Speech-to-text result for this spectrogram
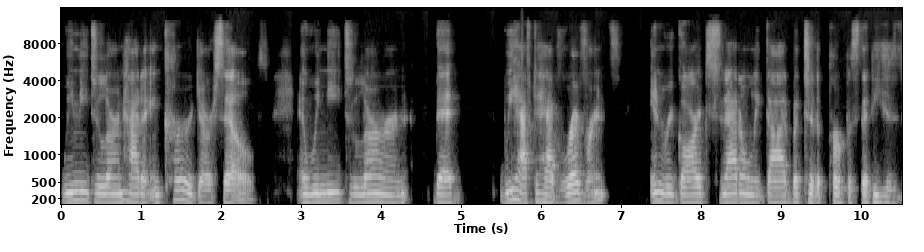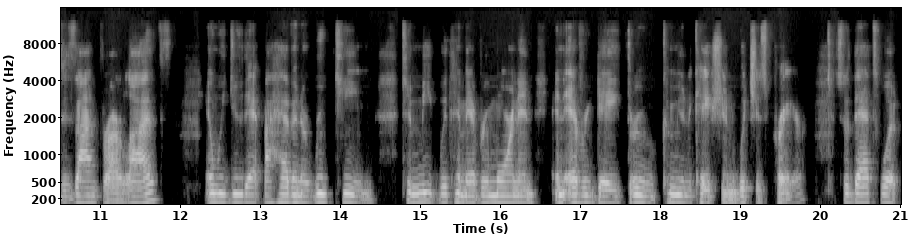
We need to learn how to encourage ourselves, and we need to learn that we have to have reverence in regards to not only God, but to the purpose that He has designed for our lives. And we do that by having a routine to meet with Him every morning and every day through communication, which is prayer. So that's what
